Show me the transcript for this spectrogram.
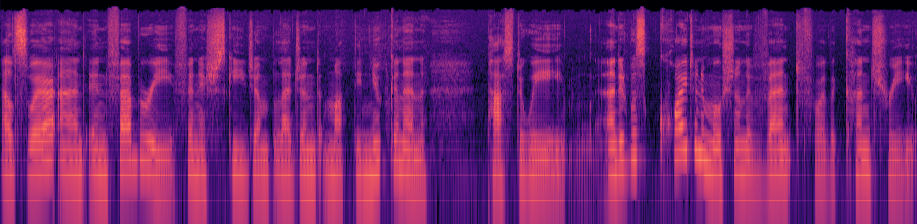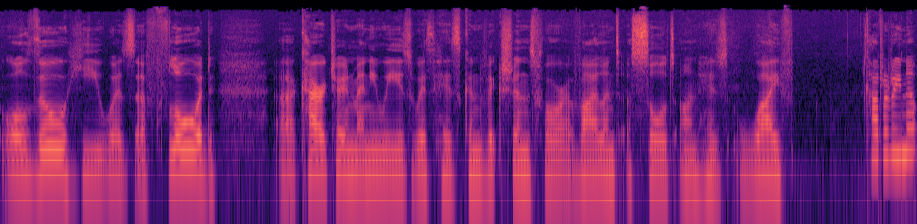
elsewhere. And in February, Finnish ski jump legend Matti Nykänen passed away. And it was quite an emotional event for the country, although he was a flawed uh, character in many ways with his convictions for a violent assault on his wife. Katarina,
